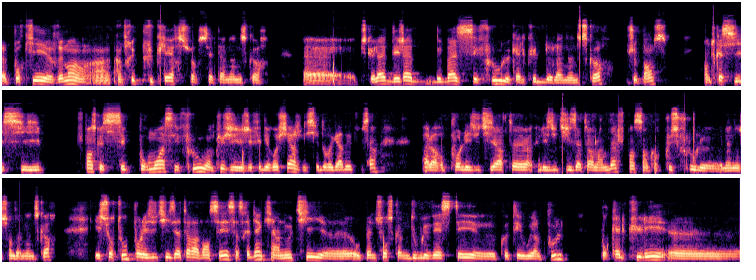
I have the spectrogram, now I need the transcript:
euh, pour qu'il y ait vraiment un, truc plus clair sur cet anon score. Euh, puisque là, déjà, de base, c'est flou le calcul de l'anon score, je pense. En tout cas, si, si je pense que si c'est pour moi, c'est flou. En plus, j'ai fait des recherches, j'ai essayé de regarder tout ça. Alors, pour les utilisateurs, les utilisateurs lambda, je pense que c'est encore plus flou la notion d'un score. Et surtout, pour les utilisateurs avancés, ça serait bien qu'il y ait un outil euh, open source comme WST euh, côté Whirlpool pour calculer, euh,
